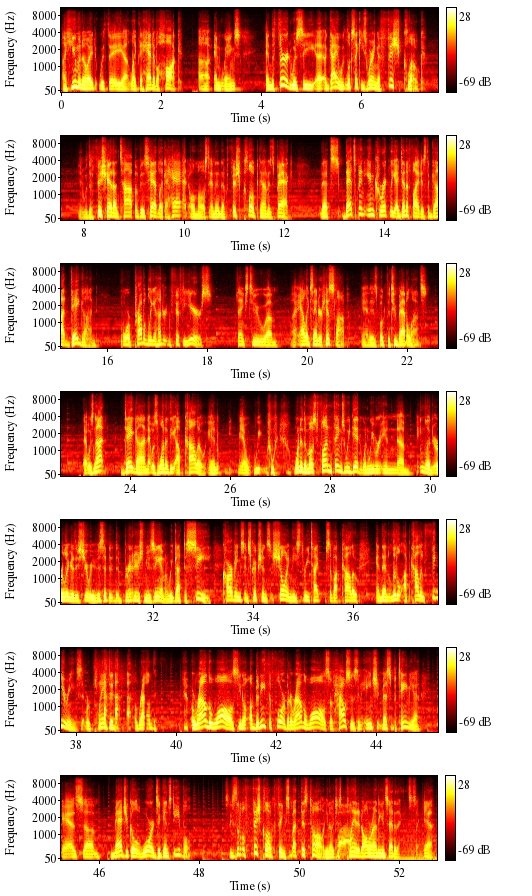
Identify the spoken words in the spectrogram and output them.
a humanoid with a uh, like the head of a hawk uh, and wings. And the third was the a guy who looks like he's wearing a fish cloak with a fish head on top of his head, like a hat almost, and then a fish cloak down his back. That's that's been incorrectly identified as the god Dagon for probably 150 years, thanks to um, uh, Alexander Hislop and his book The Two Babylons. That was not Dagon. That was one of the Apkallu. And, you know, we one of the most fun things we did when we were in um, England earlier this year, we visited the British Museum and we got to see carvings, inscriptions showing these three types of Apkallu and then little Apkallu figurines that were planted around around the walls, you know, beneath the floor, but around the walls of houses in ancient Mesopotamia as um, magical wards against evil. So these little fish cloak things about this tall, you know, just wow. planted all around the inside of the house. It's like, yeah.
